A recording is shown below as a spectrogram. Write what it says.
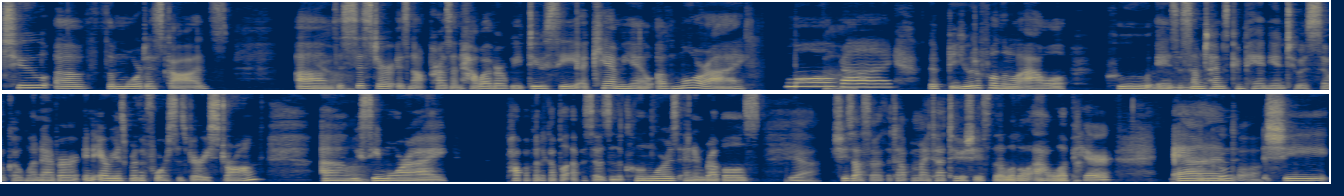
two of the Mortis gods. Um, Yeah. The sister is not present. However, we do see a cameo of Morai. Morai, the beautiful little Mhm. owl who is a Mhm. sometimes companion to Ahsoka whenever in areas where the Force is very strong. Uh, Wow. We see Morai pop up in a couple episodes in the Clone Wars and in Rebels. Yeah. She's also at the top of my tattoo. She's the little owl up here. And cool. she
